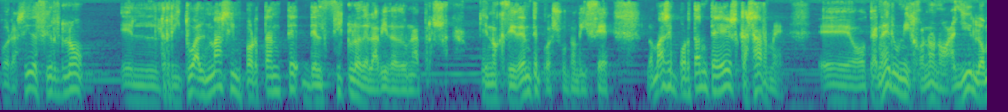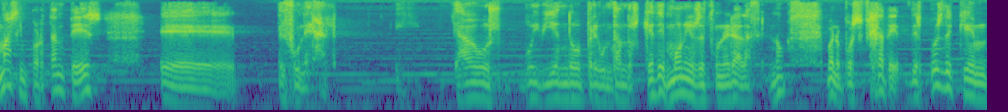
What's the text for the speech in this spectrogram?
por así decirlo, el ritual más importante del ciclo de la vida de una persona. en Occidente, pues uno dice, lo más importante es casarme o tener un hijo. No, no, allí lo más importante es el funeral ya os voy viendo, preguntándoos qué demonios de funeral hacen, ¿no? Bueno, pues fíjate, después de que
